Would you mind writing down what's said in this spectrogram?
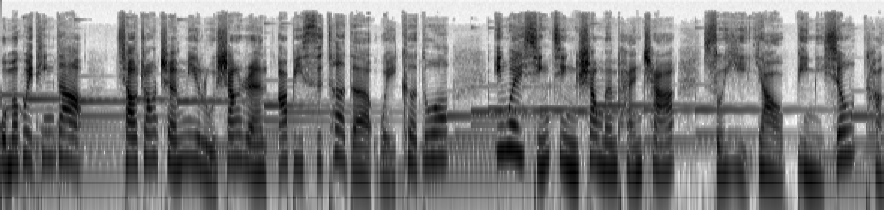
我们会听到乔装成秘鲁商人阿比斯特的维克多，因为刑警上门盘查，所以要毕米修躺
